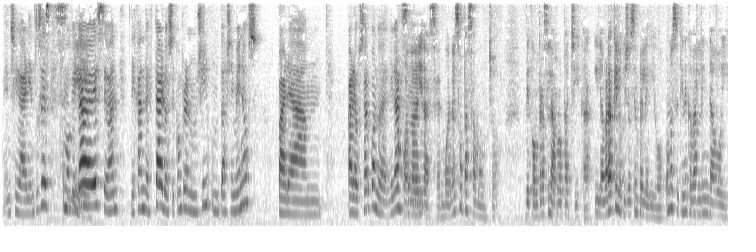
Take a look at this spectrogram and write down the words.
llegar. Y entonces como que cada vez se van dejando de estar o se compran un jean un talle menos para, mm, para usar cuando adelgacen. Cuando adelgacen. Bueno, eso pasa mucho de comprarse la ropa chica. Y la verdad que lo que yo siempre le digo, uno se tiene que ver linda hoy.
